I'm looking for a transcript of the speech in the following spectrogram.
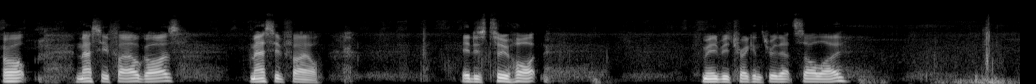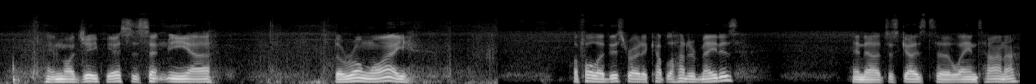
Well, massive fail guys, massive fail. It is too hot for me to be trekking through that solo. And my GPS has sent me uh, the wrong way. I followed this road a couple of hundred meters and uh, it just goes to Lantana.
